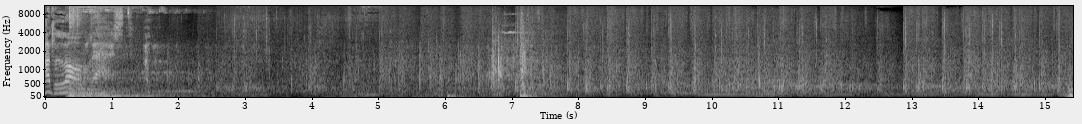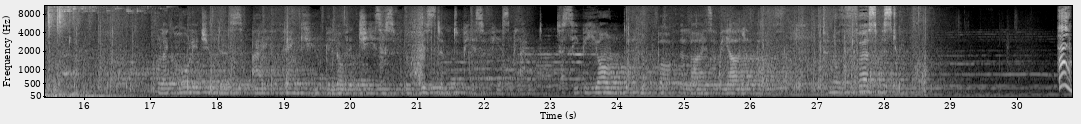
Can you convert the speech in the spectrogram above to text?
At long last. Like holy Judas, I thank you, beloved Jesus, for the wisdom to pierce a fierce cloud, to see beyond and above the lies of the elder to know the first mystery.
